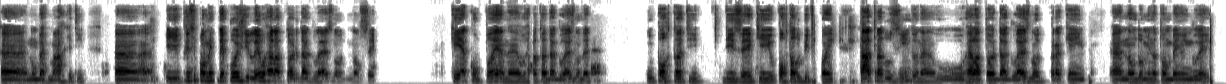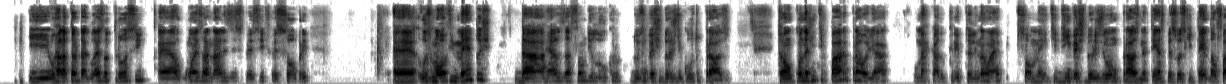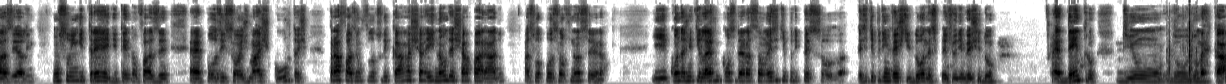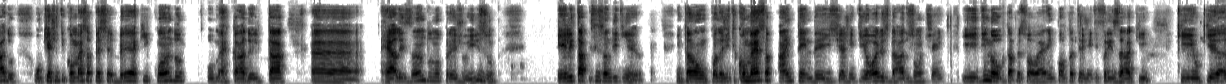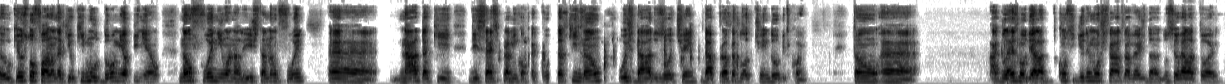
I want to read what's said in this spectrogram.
uh, no bear market. Uh, e principalmente depois de ler o relatório da Glassnode, não sei quem acompanha né, o relatório da Glassnode, é importante dizer que o portal do Bitcoin está traduzindo né, o relatório da Glassnode para quem uh, não domina tão bem o inglês. E o relatório da Glassnode trouxe é, algumas análises específicas sobre é, os movimentos da realização de lucro dos investidores de curto prazo. Então, quando a gente para para olhar o mercado cripto, ele não é somente de investidores de longo prazo, né? Tem as pessoas que tentam fazer ali um swing trade, tentam fazer é, posições mais curtas para fazer um fluxo de caixa e não deixar parado a sua posição financeira. E quando a gente leva em consideração esse tipo de pessoa, esse tipo de investidor, nesse perfil de investidor, é, dentro de um, do, do mercado, o que a gente começa a perceber é que quando o mercado ele está é, realizando no prejuízo, ele está precisando de dinheiro. Então, quando a gente começa a entender isso e a gente olha os dados on-chain, e de novo, tá, pessoal? É importante a gente frisar aqui que o que, o que eu estou falando aqui, o que mudou minha opinião, não foi nenhum analista, não foi é, nada que dissesse para mim qualquer coisa que não os dados on-chain da própria blockchain do Bitcoin. Então, é, a Glassnode ela conseguiu demonstrar através da, do seu relatório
